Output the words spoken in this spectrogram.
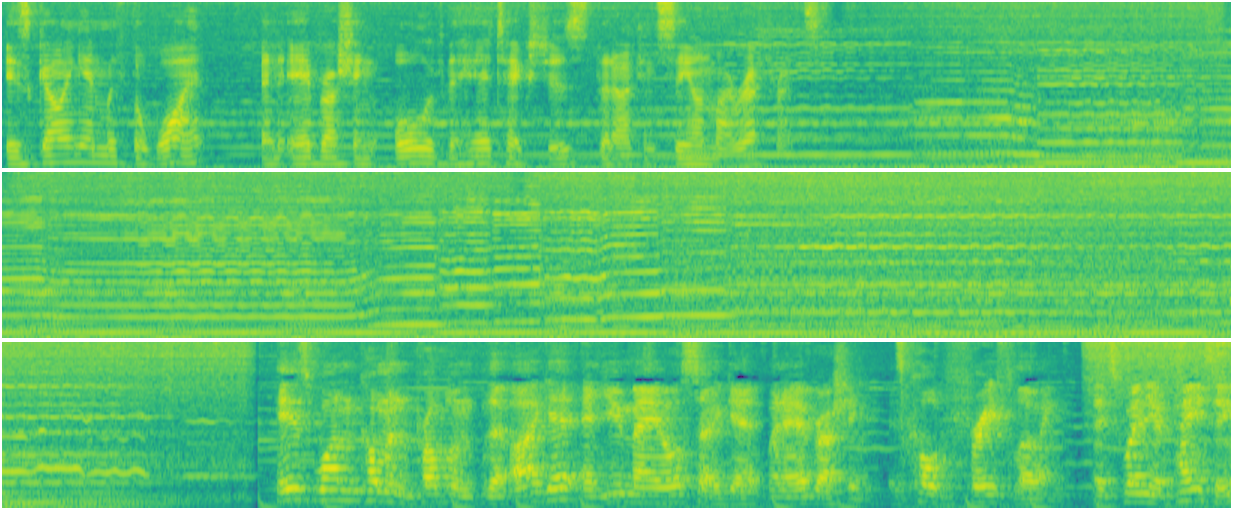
is going in with the white and airbrushing all of the hair textures that I can see on my reference. Here's one common problem that I get and you may also get when airbrushing. It's called free flowing. It's when you're painting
